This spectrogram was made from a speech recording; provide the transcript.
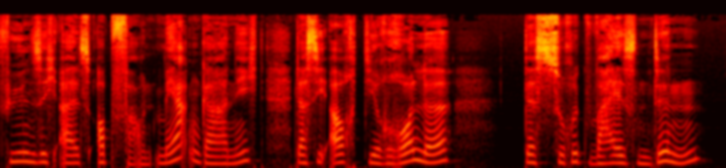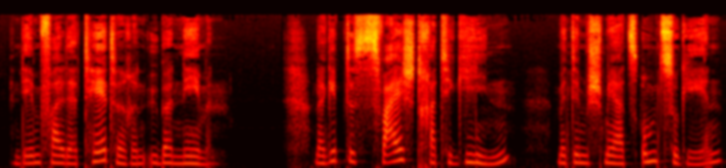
fühlen sich als Opfer und merken gar nicht, dass sie auch die Rolle des Zurückweisenden, in dem Fall der Täterin, übernehmen. Und da gibt es zwei Strategien, mit dem Schmerz umzugehen.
